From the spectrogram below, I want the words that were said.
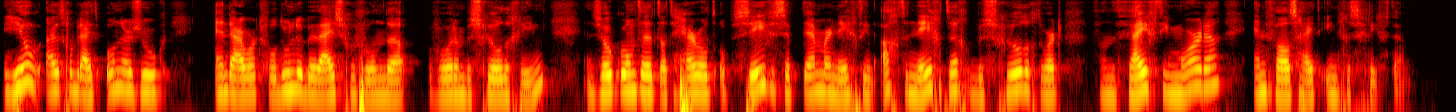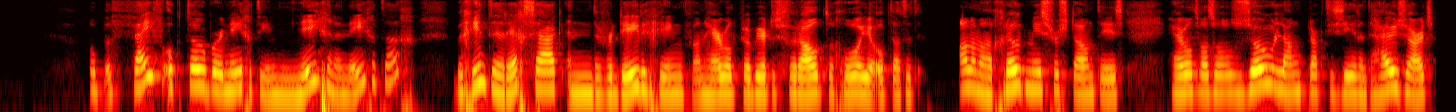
heel uitgebreid onderzoek en daar wordt voldoende bewijs gevonden voor een beschuldiging. En zo komt het dat Harold op 7 september 1998 beschuldigd wordt van 15 moorden en valsheid in geschriften. Op 5 oktober 1999 begint de rechtszaak en de verdediging van Harold probeert dus vooral te gooien op dat het allemaal een groot misverstand is. Harold was al zo lang praktiserend huisarts,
